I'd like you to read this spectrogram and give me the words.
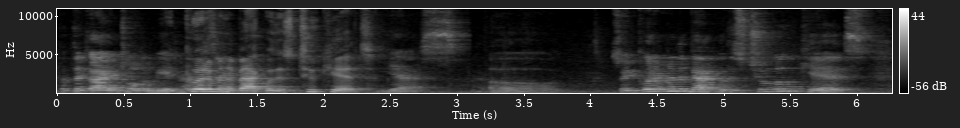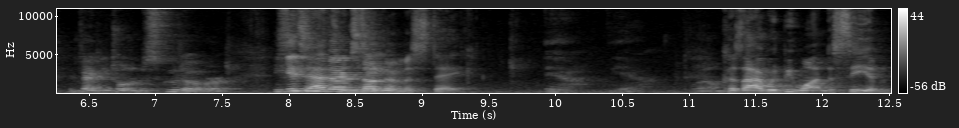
But the guy had told him he had hurt. Put him in the back with his two kids. Yes. Oh, So he put him in the back with his two little kids. In fact, he told him to scoot over. He see, that's another seat. mistake. Yeah, yeah. Well, Because I would be wanting to see him,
